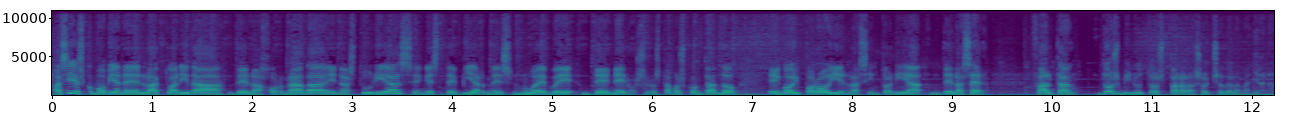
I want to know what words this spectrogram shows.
Así es como viene la actualidad de la jornada en Asturias en este viernes 9 de enero. Se lo estamos contando en Hoy por Hoy, en la sintonía de la SER. Faltan dos minutos para las 8 de la mañana.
